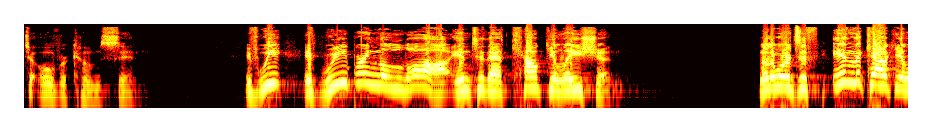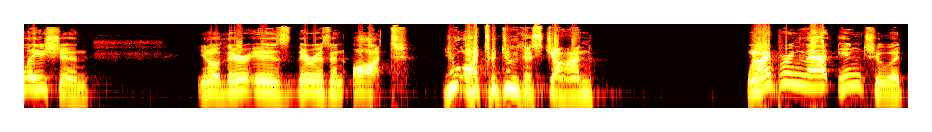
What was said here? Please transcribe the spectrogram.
to overcome sin. If we, if we bring the law into that calculation, in other words, if in the calculation, you know, there is, there is an ought, you ought to do this, John. When I bring that into it,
